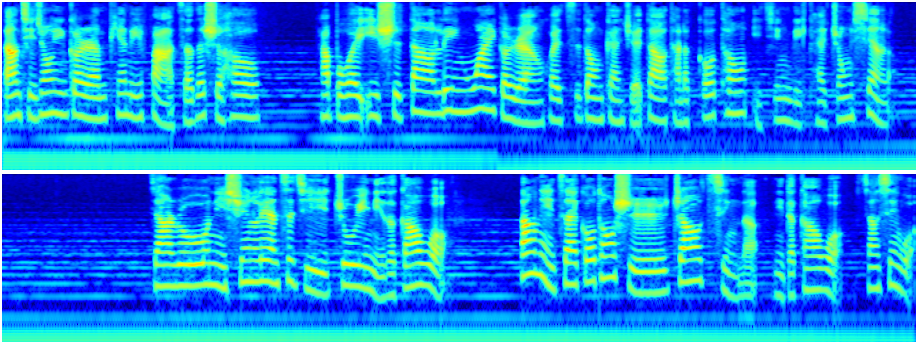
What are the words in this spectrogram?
当其中一个人偏离法则的时候，他不会意识到另外一个人会自动感觉到他的沟通已经离开中线了。假如你训练自己注意你的高我，当你在沟通时招请了你的高我，相信我，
